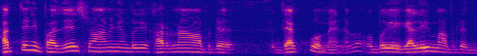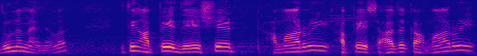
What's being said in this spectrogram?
හත්වනි පදේ ස්වාමිනි ඔබගේ කරුණාව අපට දැක්වුව මැනව ඔබගේ ගැලීම අපට දුන මැනව ඉතිං අපේ දේශයට අමාරුයි අපේ සාධක අමාරුයි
